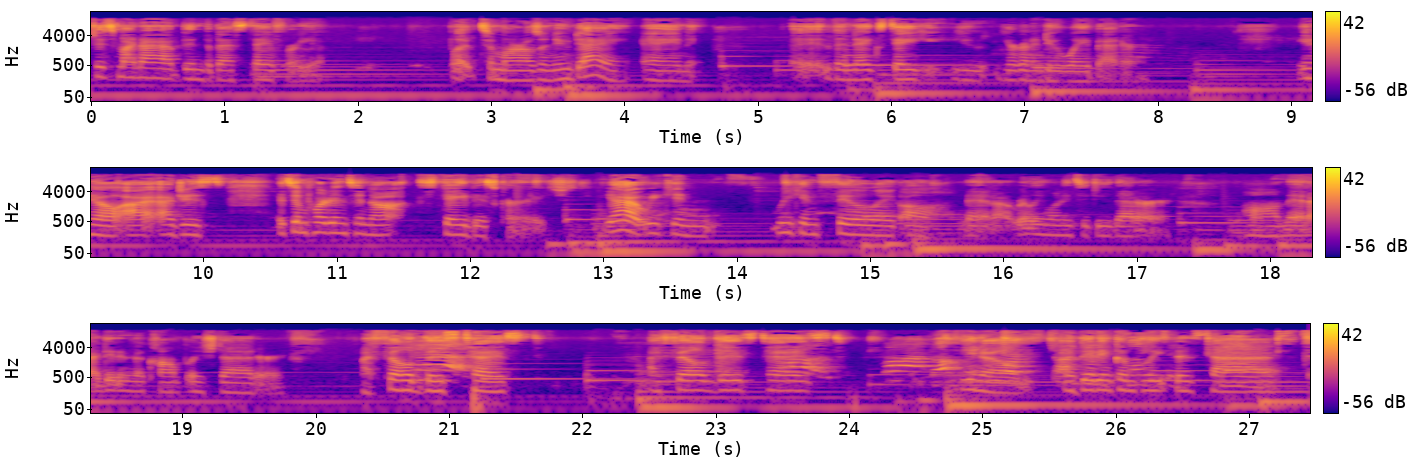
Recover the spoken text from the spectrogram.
just might not have been the best day for you but tomorrow's a new day and uh, the next day you you're gonna do way better you know I, I just it's important to not stay discouraged yeah we can we can feel like oh man i really wanted to do that or oh man i didn't accomplish that or I failed this test. I failed this test. You know, I didn't complete this task.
